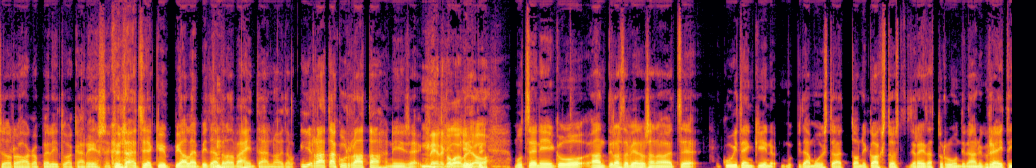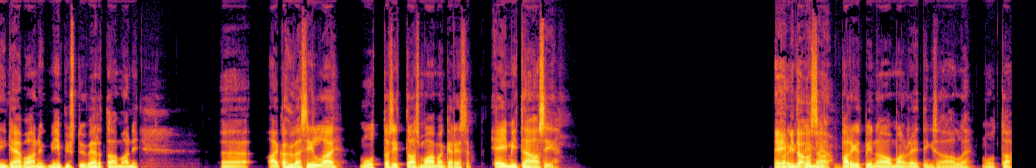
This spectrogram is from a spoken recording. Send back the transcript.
se on raaka peli tuo kärjessä. Kyllä, että siellä kymppi alle pitää pelata vähintään noita. Rata kuin rata, niin se... Melko lailla joo. Mutta se niin kuin Anttilasta vielä sanoi, että se kuitenkin pitää muistaa, että tonni 12 reitattu runti, nämä on niin reitingejä vaan, niin, mihin pystyy vertaamaan, niin ää, aika hyvä sillä mutta sitten taas maailmankärjessä ei mitään asiaa. Ei mitään pinnaa, asiaa. Parikymmentä pinnaa oman ratingissa alle, mutta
